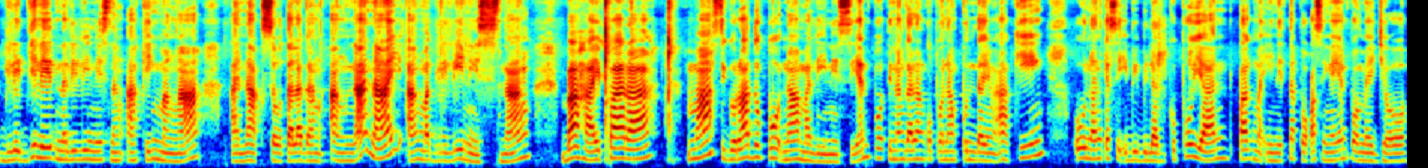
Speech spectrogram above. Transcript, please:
gilid-gilid nalilinis ng aking mga anak. So talagang ang nanay ang maglilinis ng bahay para masigurado po na malinis. Yan po, tinanggalan ko po ng punda yung aking unan kasi ibibilad ko po yan pag mainit na po kasi ngayon po medyo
